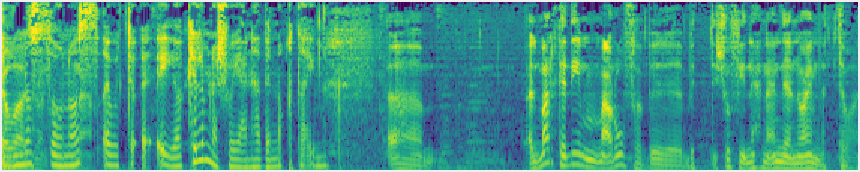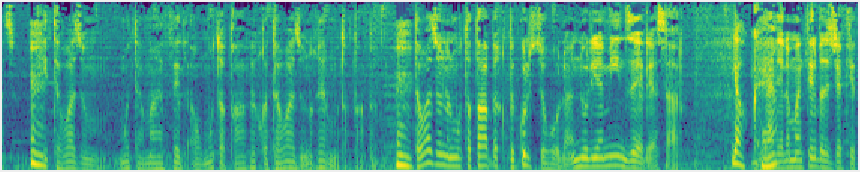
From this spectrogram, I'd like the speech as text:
النص ونص الت... أيوه كلمنا شوي عن هذه النقطة أيمن. آم، الماركة دي معروفة ب... بت- شوفي نحن عندنا نوعين من التوازن. في توازن متماثل أو متطابق وتوازن غير متطابق. التوازن المتطابق بكل سهولة أنه اليمين زي اليسار. okay. يعني لما تلبس جاكيت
